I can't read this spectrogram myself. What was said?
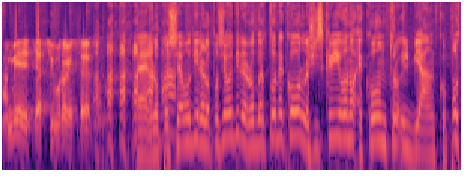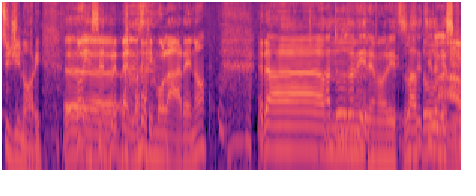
a me ti assicuro che servono. Eh, lo possiamo dire, lo possiamo dire. Robertone Cole ci scrivono è contro il bianco. Pozzi Ginori. Poi è Eh, sempre bello stimolare, no? Era. L'ha dovuta mm, dire, Maurizio. L'ha dovuta che schifo,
